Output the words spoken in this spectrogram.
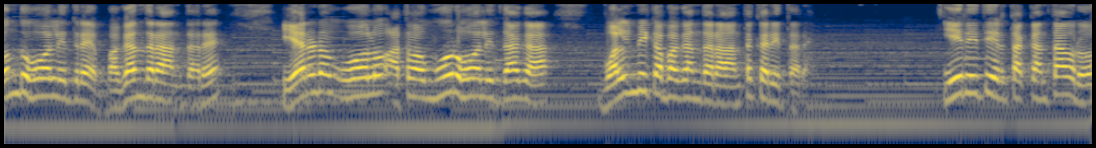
ಒಂದು ಹೋಲ್ ಇದ್ದರೆ ಭಗಂಧರ ಅಂತಾರೆ, ಎರಡು ಹೋಲು ಅಥವಾ ಮೂರು ಹೋಲ್ ಇದ್ದಾಗ ವಲ್ಮಿಕ ಭಗಂಧರ ಅಂತ ಕರೀತಾರೆ. ಈ ರೀತಿ ಇರ್ತಕ್ಕಂಥವ್ರು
